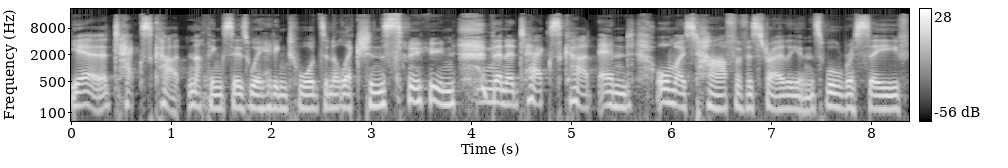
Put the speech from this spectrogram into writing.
Yeah, a tax cut. Nothing says we're heading towards an election soon mm. than a tax cut, and almost half of Australians will receive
